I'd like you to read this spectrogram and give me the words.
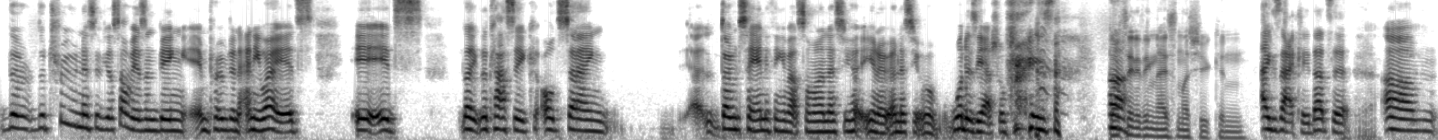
the the trueness of yourself isn't being improved in any way. It's it's like the classic old saying, uh, "Don't say anything about someone unless you you know unless you." What is the actual phrase? Don't Uh, say anything nice unless you can. exactly that's it Yeah. um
